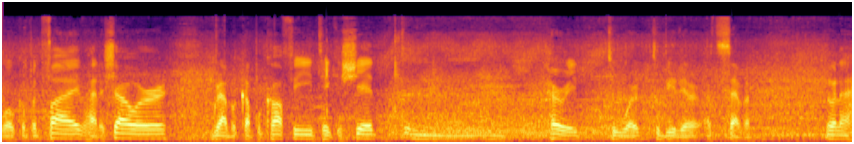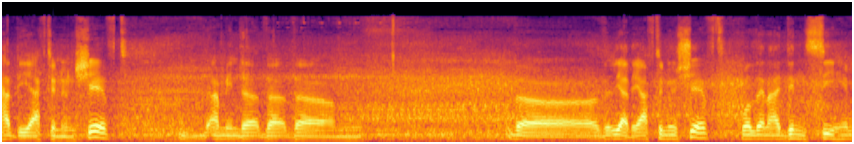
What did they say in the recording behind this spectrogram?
woke up at five, had a shower, grab a cup of coffee, take a shit, hurried to work to be there at seven. When I had the afternoon shift, I mean the the the, um, the, the yeah the afternoon shift. Well, then I didn't see him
